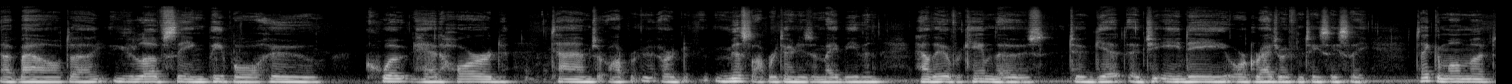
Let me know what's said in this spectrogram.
about uh, you love seeing people who quote had hard times or oppor- or missed opportunities and maybe even how they overcame those to get a GED or graduate from TCC. Take a moment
